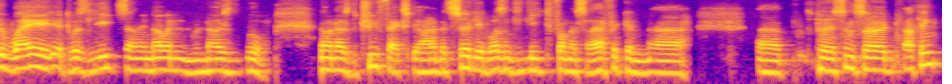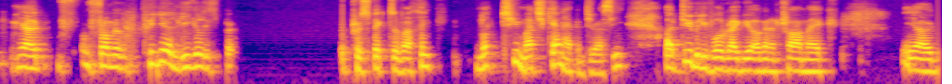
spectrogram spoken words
the, way it was leaked. I mean, no one knows. Well, no one knows the true facts behind it, but certainly it wasn't leaked from a South African uh, person. So I think you know, from a pure legal perspective, I think not too much can happen to Rassie. I do believe World Rugby are going to try and make you know,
